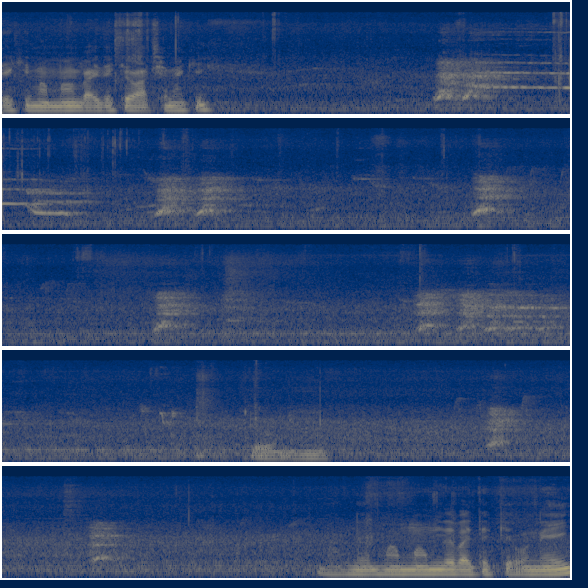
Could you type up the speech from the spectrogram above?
দেখি মাম্মামের বাড়িতে কেউ আছে নাকি? নেই আমাদের বাড়িতে কেউ নেই।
